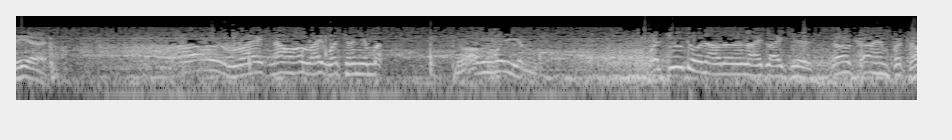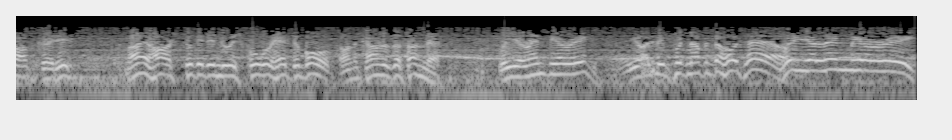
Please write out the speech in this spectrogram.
Out here. All right, now, all right. What's on your mind? Norman Williams. What you doing out on a night like this? No time for talk, Curtis. My horse took it into his fool head to bolt on account of the thunder. Will you rent me a rig? You ought to be putting up at the hotel. Will you lend me a rig?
